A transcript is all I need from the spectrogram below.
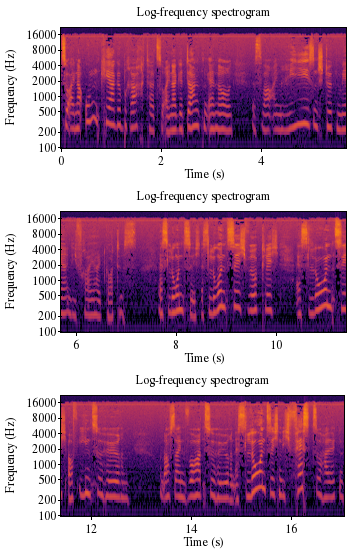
zu einer Umkehr gebracht hat, zu einer Gedankenerneuerung, es war ein Riesenstück mehr in die Freiheit Gottes. Es lohnt sich, es lohnt sich wirklich, es lohnt sich, auf ihn zu hören und auf sein Wort zu hören. Es lohnt sich nicht festzuhalten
